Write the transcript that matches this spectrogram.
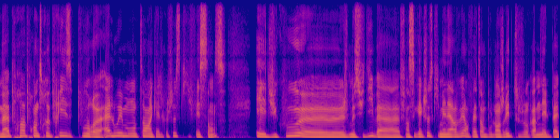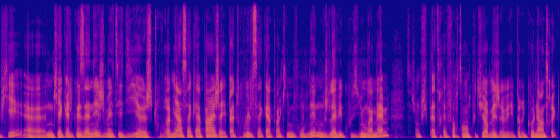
Ma propre entreprise pour euh, allouer mon temps à quelque chose qui fait sens. Et du coup, euh, je me suis dit, bah, c'est quelque chose qui m'énervait en fait en boulangerie de toujours ramener le papier. Euh, donc il y a quelques années, je m'étais dit, je trouverais bien un sac à pain et j'avais pas trouvé le sac à pain qui me convenait, donc je l'avais cousu moi-même, sachant que je suis pas très forte en couture, mais j'avais bricolé un truc.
